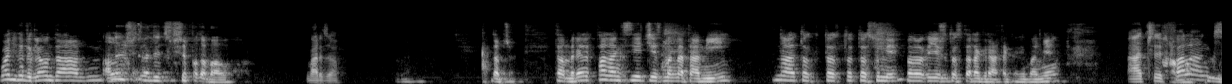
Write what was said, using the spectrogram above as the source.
Ładnie to wygląda. Ale już wtedy ci się podobało. Bardzo. Dobrze. tam Phalanx jedzie z magnatami, no ale to, to, to, to w sumie można powiedzieć, że to stara gra, tak chyba, nie? A czy Phalanx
